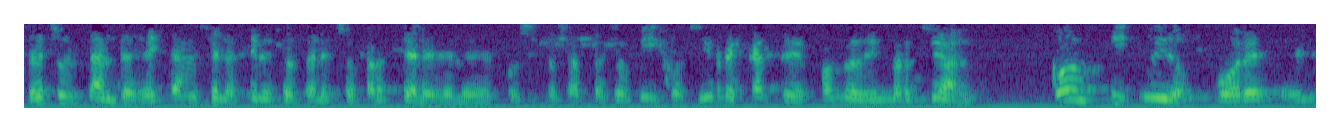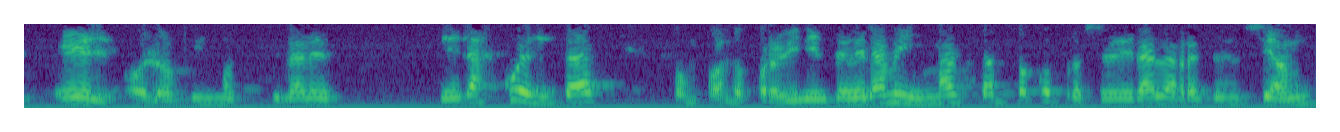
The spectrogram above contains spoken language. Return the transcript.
resultantes de cancelaciones totales o parciales de los depósitos a plazos fijos y rescate de fondos de inversión constituidos por él, o los mismos titulares de las cuentas, con fondos provenientes de la misma, tampoco procederá la retención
